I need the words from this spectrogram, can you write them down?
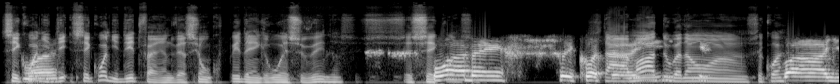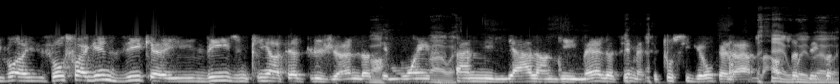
C'est quoi Ouais. l'idée? C'est quoi l'idée de faire une version coupée d'un gros SUV? Là? C'est- Ouais, ben, écoute. c'est à la euh, mode il- ou ben non, euh, c'est quoi? Bah, il va, Volkswagen dit qu'il vise une clientèle plus jeune, là, Ah, qui est moins ben ouais. entre guillemets, là, mais c'est aussi gros que la Eh oui, ben ouais.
